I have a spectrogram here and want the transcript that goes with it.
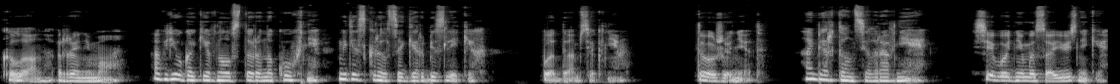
«Клан Ренимо». Вьюга кивнул в сторону кухни, где скрылся гер безликих. «Подамся к ним». «Тоже нет». Абертон сел ровнее. «Сегодня мы союзники,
